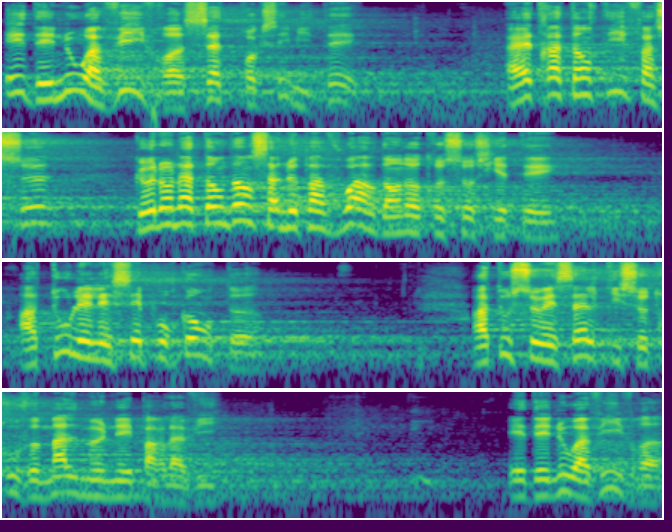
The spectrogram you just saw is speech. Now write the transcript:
aidez-nous à vivre cette proximité, à être attentifs à ceux que l'on a tendance à ne pas voir dans notre société, à tous les laisser pour compte, à tous ceux et celles qui se trouvent malmenés par la vie. Aidez-nous à vivre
